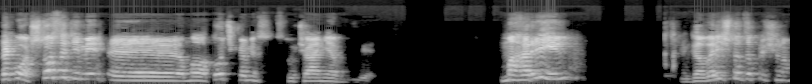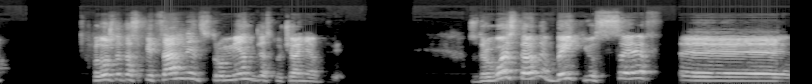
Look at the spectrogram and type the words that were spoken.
Так вот, что с этими э, молоточками стучания в дверь? Магариль говорит, что это запрещено. Потому что это специальный инструмент для стучания в дверь. С другой стороны, Бейт Юсеф э,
